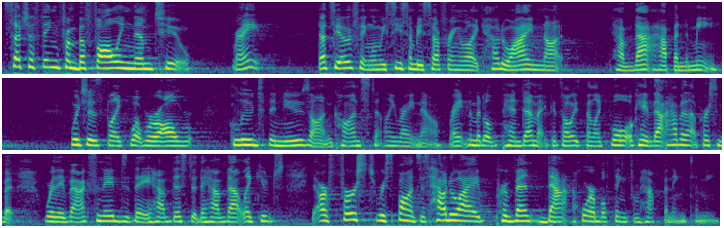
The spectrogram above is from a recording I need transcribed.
such a thing from befalling them too, right? That's the other thing. When we see somebody suffering, we're like, how do I not have that happen to me? Which is like what we're all glued to the news on constantly right now, right in the middle of the pandemic. It's always been like, well, okay, that happened to that person, but were they vaccinated? Did they have this? Did they have that? Like, you just, our first response is, how do I prevent that horrible thing from happening to me?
